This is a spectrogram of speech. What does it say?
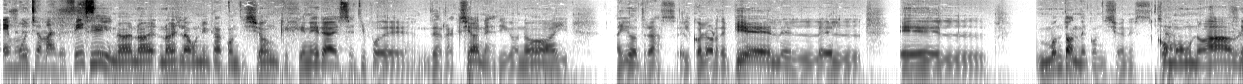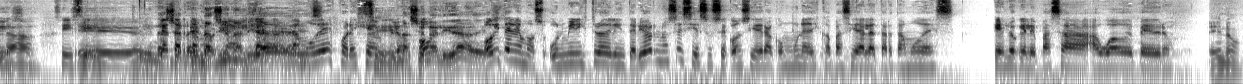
es mucho más difícil. Sí, no, no, no es la única condición que genera ese tipo de, de reacciones, digo, ¿no? Hay, hay otras, el color de piel, el, el- el- un montón de condiciones, cómo uno habla, Sí, sí. eh, La nacional- tartamudez, la nacionalidades. tartamudez, por Sí. ejemplo. Nacionalidades. Hoy, hoy tenemos un ministro del Interior, no sé si eso se considera como una discapacidad la tartamudez, que es lo que le pasa a Guado de Pedro. Eh, no,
